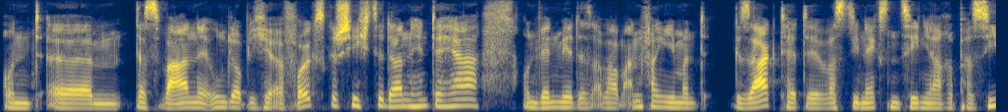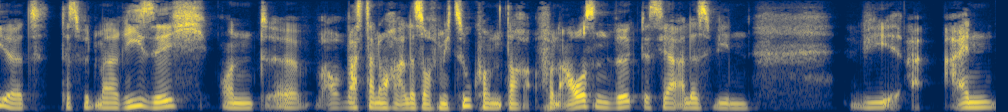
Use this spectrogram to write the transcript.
Und ähm, das war eine unglaubliche Erfolgsgeschichte dann hinterher. Und wenn mir das aber am Anfang jemand gesagt hätte, was die nächsten zehn Jahre passiert, das wird mal riesig und äh, was dann auch alles auf mich zukommt. Nach, von außen wirkt es ja alles wie ein, wie ein,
